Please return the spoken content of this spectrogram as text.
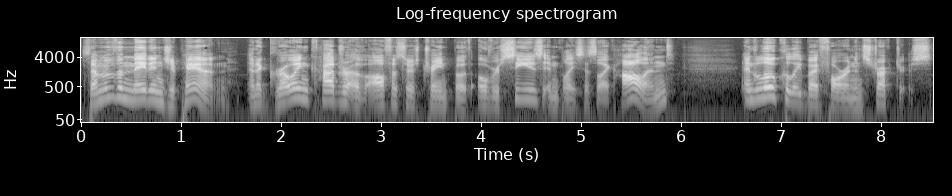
some of them made in Japan, and a growing cadre of officers trained both overseas in places like Holland and locally by foreign instructors.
